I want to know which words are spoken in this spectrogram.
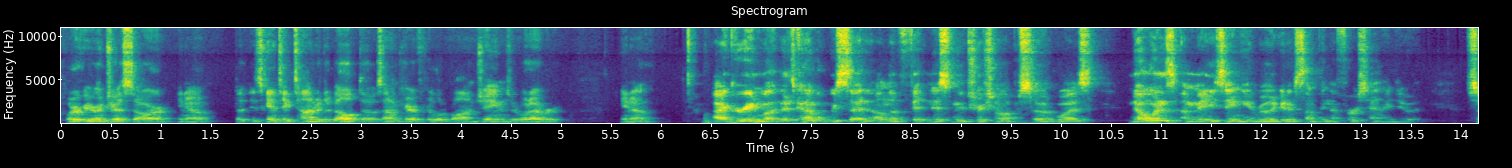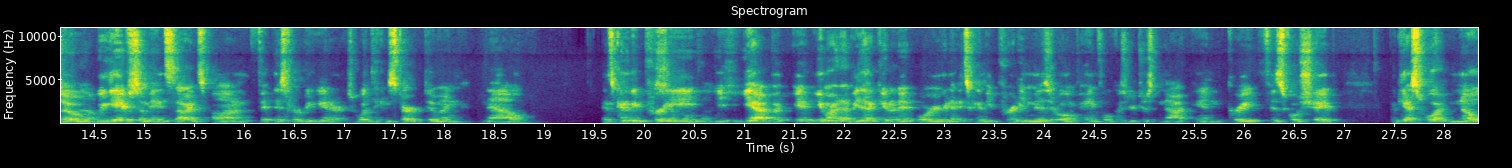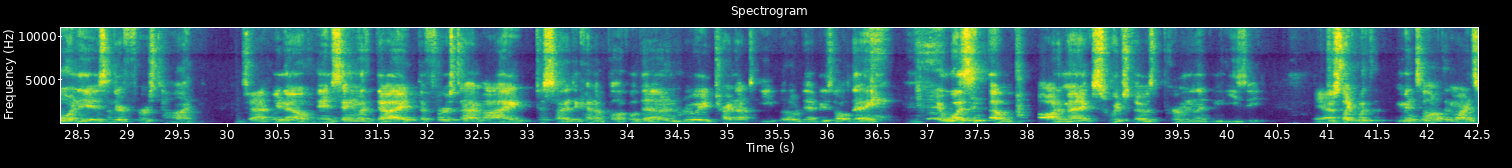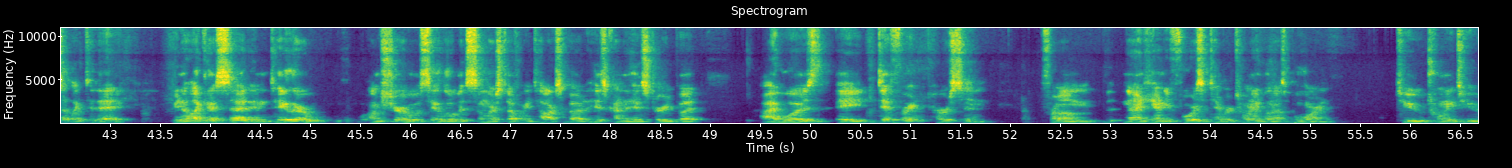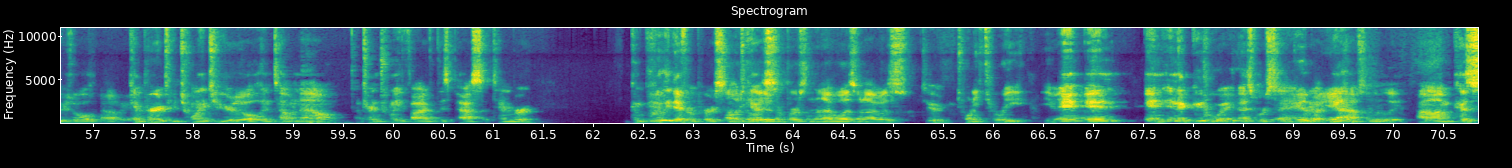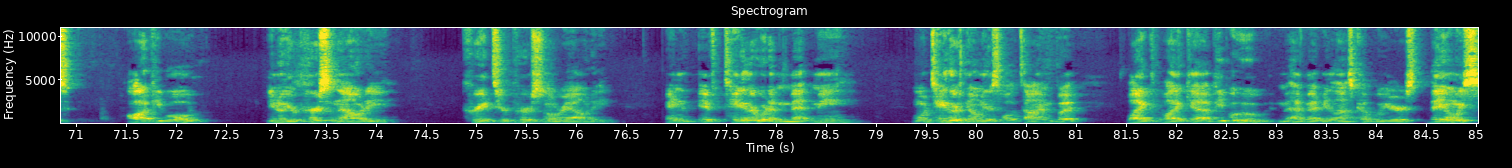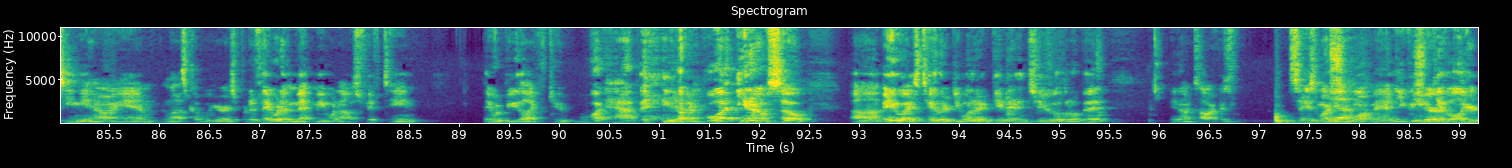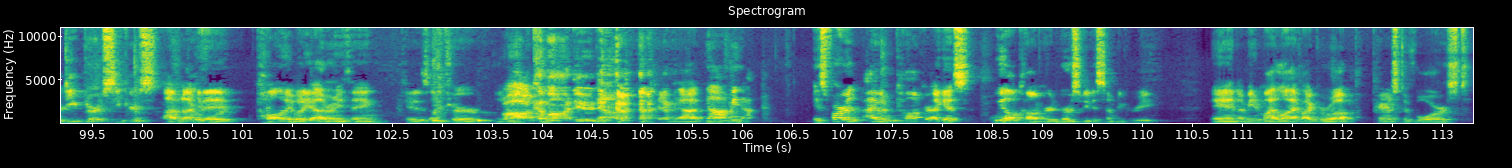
whatever your interests are, you know, it's going to take time to develop those. I don't care if you're LeBron James or whatever, you know. I agree. And that's kind of what we said on the fitness and nutritional episode was no one's amazing and really good at something the first time they do it. So No. we gave some insights on fitness for beginners, what they can start doing now. It's going to be pretty, y- yeah, but it, you might not be that good at it, or you're gonna. It's going to be pretty miserable and painful because you're just not in great physical shape. But guess what? No one is on their first time Exactly. you know and same with diet the first time i decided to kind of buckle down and really try not to eat little debbie's all day it wasn't an automatic switch that was permanent and easy Yeah. just like with mental health and mindset like today you know like i said and taylor i'm sure will say a little bit similar stuff when he talks about his kind of history but i was a different person from 1994 september 20th when i was born to 22 years old Oh yeah. compared to 22 years old until now. I turned 25 this past September. Completely different person I'm a totally different person than I was when I was dude, 23. Even. and, and and in a good way, as we're In saying, a good way. you Yeah, absolutely. Um, because a lot of people, you know, your personality creates your personal reality. And if Taylor would have met me, well, Taylor's known me this whole time, but like like uh, people who have met me in the last couple of years, they only see me how I am in the last couple of years. But if they would have met me when I was 15, they would be like, "Dude, what happened? Yeah. like, what? You know?" So, uh, anyways, Taylor, do you want to get into a little bit? You know, talk as say as much as you want, man. You can Sure. give all your deep dark secrets. I'm not gonna call anybody out or anything because I'm sure. You know, Oh, come on, dude. No. Okay, uh, no, I mean, as far as I haven't conquered, I guess we all conquer adversity to some degree. And I mean, in my life, I grew up, parents divorced.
